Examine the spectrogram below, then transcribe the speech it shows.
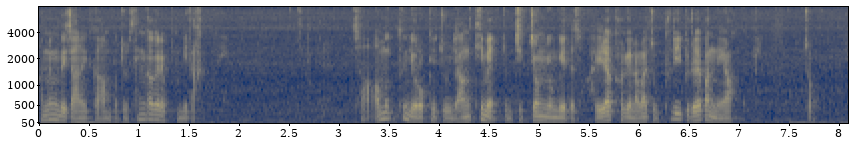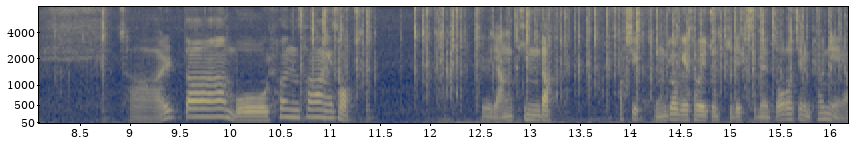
반영되지 않을까 한번 좀 생각을 해봅니다. 네. 자 아무튼 이렇게 좀 양 팀의 좀 직전 경기에 대해서 간략하게나마 좀 프리뷰를 해봤네요. 네. 자 일단 뭐 현 상황에서 그 양 팀 다 확실히 공격에서의 좀 기대치는 떨어지는 편이에요.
